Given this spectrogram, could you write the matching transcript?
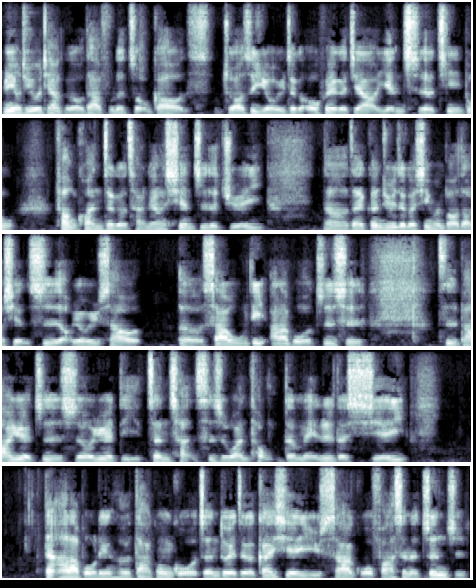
原油期油价格大幅的走高，主要是由于这个欧佩克加延迟了进一步放宽这个产量限制的决议。那在根据这个新闻报道显示哦，由于沙呃沙乌地阿拉伯支持自八月至十二月底增产四十万桶的每日的协议，但阿拉伯联合大公国针对这个该协议与沙国发生了争执，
